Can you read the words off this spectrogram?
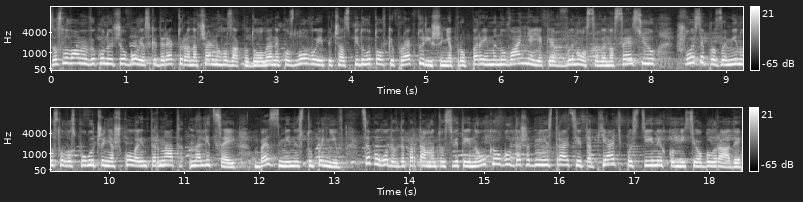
За словами виконуючого обов'язки директора навчального закладу Олени Козлової, під час підготовки проекту рішення про перейменування, яке виносили на сесію, йшлося про заміну словосполучення школа-інтернат на ліцей без зміни ступенів. Це погодив департамент освіти і науки облдержадміністрації та п'ять постійних комісій облради.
